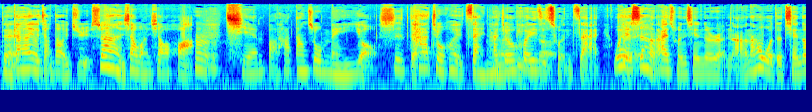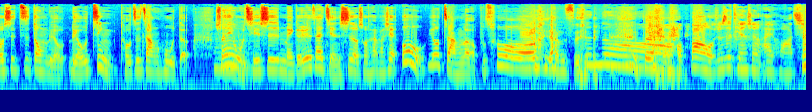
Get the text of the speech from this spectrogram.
对，刚刚有讲到一句，虽然很像玩笑话，嗯，钱把它当做没有，是的，它就会在，它就会一直存在。我也是很爱存钱的人呐，然后我的钱都是自动流流进投资账户的，所以我其实每个月在检视的时候才发现，哦，又涨了，不错哦，这样子，真的，对，好棒！我就是天生爱花钱，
